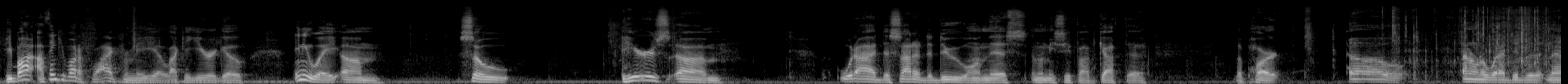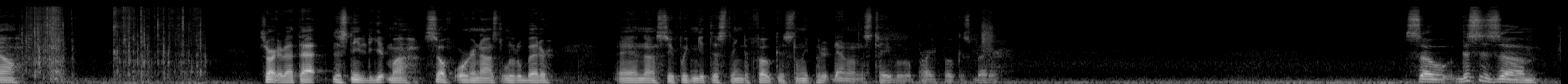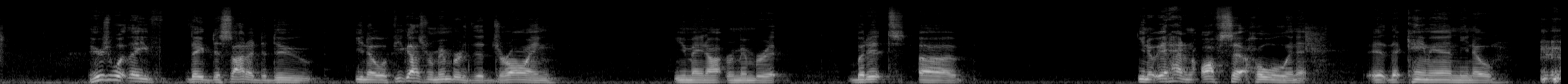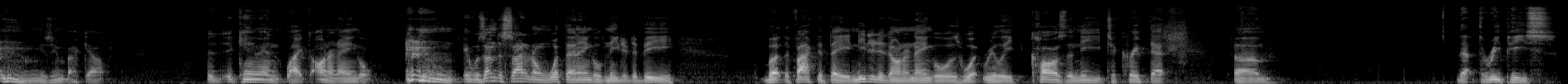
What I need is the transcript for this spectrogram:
he bought, I think he bought a flag for me uh, like a year ago. Anyway, um, so here's um, what I decided to do on this. And let me see if I've got the the part. Oh, I don't know what I did with it now. Sorry about that. Just needed to get myself organized a little better and uh, see if we can get this thing to focus. Let me put it down on this table. It'll probably focus better. So this is, um, here's what they've, they've decided to do. You know, if you guys remember the drawing, you may not remember it, but it, uh, you know, it had an offset hole in it, it that came in, you know, let me zoom back out. It, it came in like on an angle it was undecided on what that angle needed to be, but the fact that they needed it on an angle is what really caused the need to create that um, that three-piece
